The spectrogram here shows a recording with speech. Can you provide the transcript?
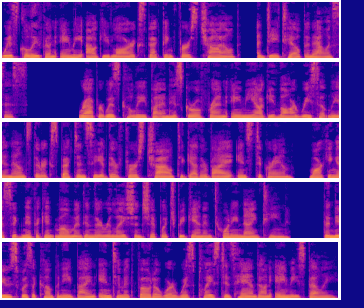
Wiz Khalifa and Aimee Aguilar expecting first child, a detailed analysis. Rapper Wiz Khalifa and his girlfriend Aimee Aguilar recently announced their expectancy of their first child together via Instagram, marking a significant moment in their relationship which began in 2019. The news was accompanied by an intimate photo where Wiz placed his hand on Aimee's belly,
